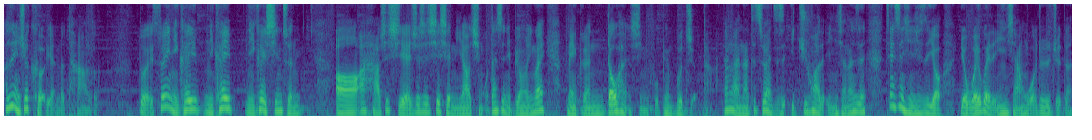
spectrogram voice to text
可是你却可怜了他了，对，所以你可以你可以你可以心存哦啊好谢谢，就是谢谢你邀请我，但是你不用，因为每个人都很辛苦，并不只有他。当然啦，这虽然只是一句话的影响，但是这件事情其实有有微微的影响我，就是觉得，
